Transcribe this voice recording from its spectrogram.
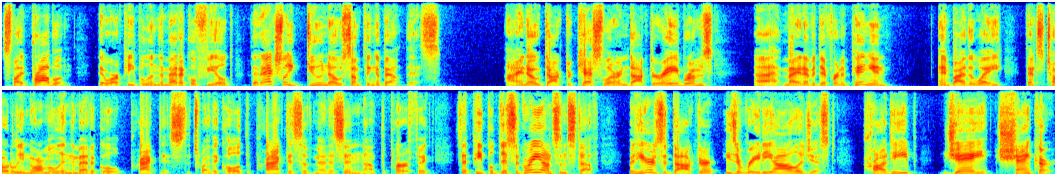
Slight problem. There are people in the medical field that actually do know something about this. I know Dr. Kessler and Dr. Abrams uh, might have a different opinion, and by the way, that's totally normal in the medical practice. That's why they call it the practice of medicine, not the perfect. Is that people disagree on some stuff. But here's a doctor. He's a radiologist, Pradheep J. Shanker.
